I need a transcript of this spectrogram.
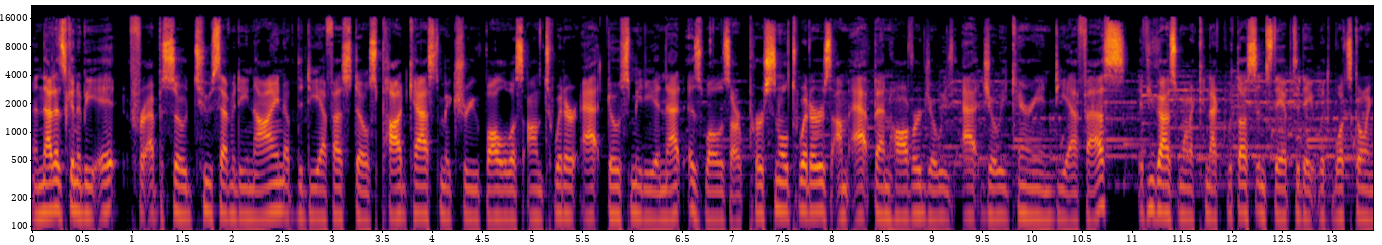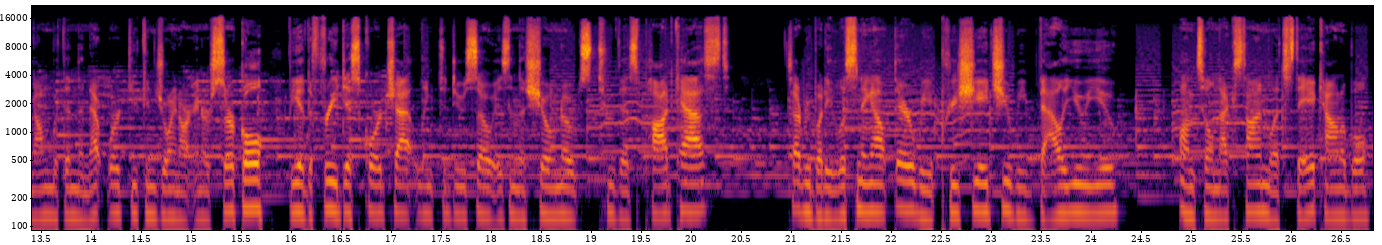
And that is going to be it for episode 279 of the DFS Dose podcast. Make sure you follow us on Twitter at Dose Media Net as well as our personal Twitters. I'm at Ben Hauver, Joey's at Joey Carrion DFS. If you guys want to connect with us and stay up to date with what's going on within the network, you can join our inner circle via the free Discord chat. Link to do so is in the show notes to this podcast. To everybody listening out there, we appreciate you, we value you. Until next time, let's stay accountable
